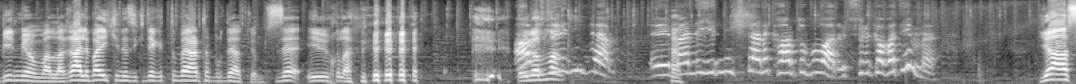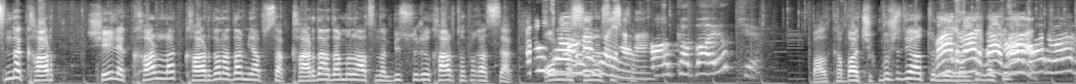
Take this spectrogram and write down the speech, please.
Bilmiyorum valla. Galiba ikiniz ikide gitti ben artık burada yatıyorum. Size iyi uykular. Öyle olmaz. Diyeceğim. Ee, bende 22 tane kar topu var. Üstünü kapatayım mı? Ya aslında kar şeyle karla kardan adam yapsak, kardan adamın altından bir sürü kar topu atsak. Onunla sınırsız kar. Al kabağı yok ki. Bal kabağı çıkmıştı diye hatırlıyorum ben. Dur bakayım. Var var.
